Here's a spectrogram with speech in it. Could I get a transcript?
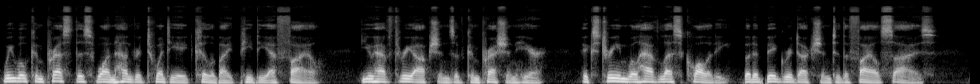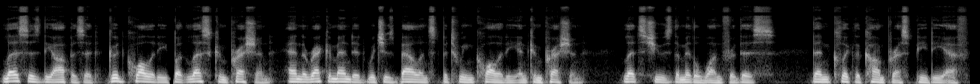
We will compress this 128 kilobyte PDF file. You have three options of compression here. Extreme will have less quality, but a big reduction to the file size. Less is the opposite, good quality but less compression, and the recommended which is balanced between quality and compression. Let's choose the middle one for this. Then click the compress PDF.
